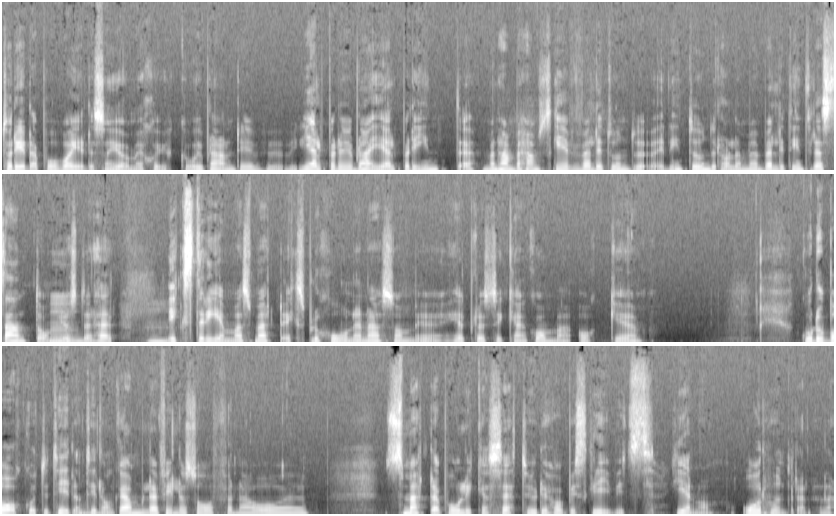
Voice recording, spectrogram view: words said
ta reda på vad är det som gör mig sjuk. Och ibland det, hjälper det, ibland hjälper det inte. Men han, han skrev väldigt, under, inte underhållande, men väldigt intressant om mm. just det här mm. extrema smärtexplosionerna som eh, helt plötsligt kan komma. Och eh, går då bakåt i tiden till de gamla filosoferna och eh, smärta på olika sätt hur det har beskrivits genom århundradena.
